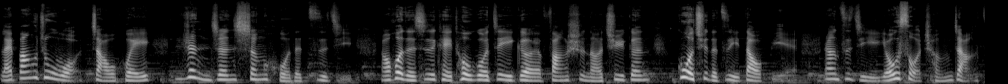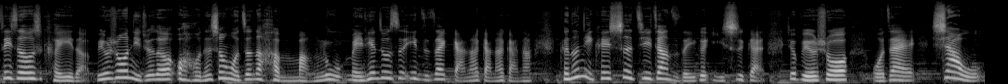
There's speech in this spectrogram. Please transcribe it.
来帮助我找回认真生活的自己，然后或者是可以透过这一个方式呢，去跟过去的自己道别，让自己有所成长，这些都是可以的。比如说，你觉得哇，我的生活真的很忙碌，每天就是一直在赶啊赶啊赶啊，可能你可以设计这样子的一个仪式感，就比如说我在下午。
